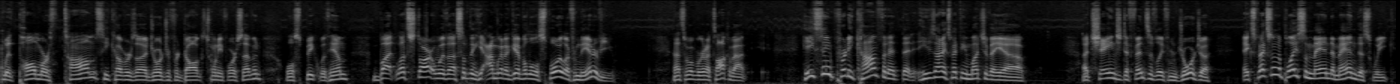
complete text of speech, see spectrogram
with Palmer Thombs. He covers uh, Georgia for Dogs 24 7. We'll speak with him. But let's start with uh, something I'm going to give a little spoiler from the interview. That's what we're going to talk about. He seemed pretty confident that he's not expecting much of a uh, a change defensively from Georgia. Expects them to play some man to man this week.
